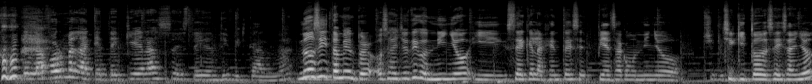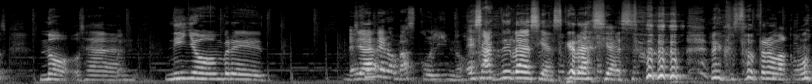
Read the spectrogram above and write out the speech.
De la forma en la que te quieras este, identificar, ¿no? No, sí, también, pero, o sea, yo digo niño y sé que la gente se piensa como un niño chiquito, de seis años. No, o sea, niño, hombre, el género masculino. Exacto, gracias, gracias. Me costó trabajo.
